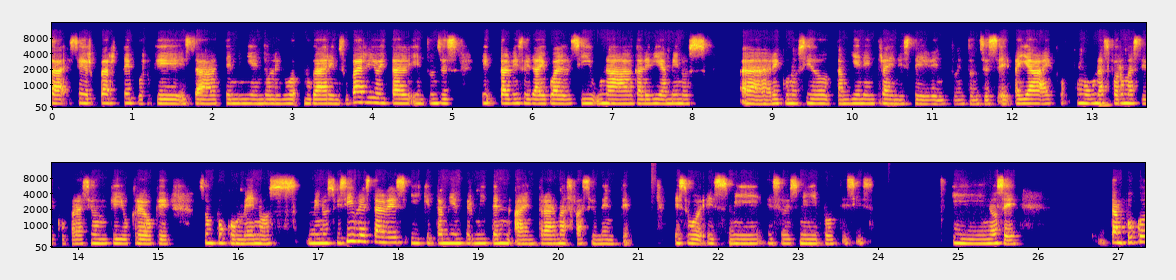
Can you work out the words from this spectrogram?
a ser parte porque está teniendo lugar en su barrio y tal, entonces eh, tal vez le da igual si una galería menos uh, reconocido también entra en este evento. Entonces eh, allá hay como unas formas de cooperación que yo creo que son un poco menos, menos visibles tal vez y que también permiten a entrar más fácilmente. Eso es mi, eso es mi hipótesis. Y no sé, tampoco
